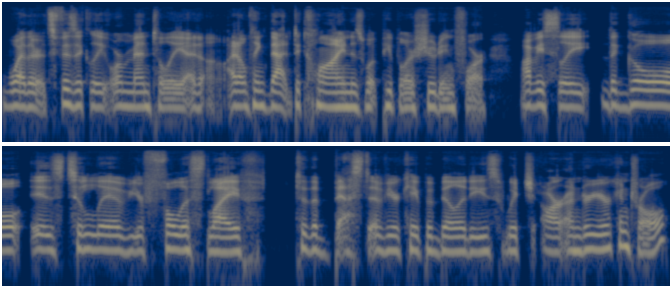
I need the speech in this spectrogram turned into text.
whether it's physically or mentally I don't, I don't think that decline is what people are shooting for. Obviously the goal is to live your fullest life to the best of your capabilities which are under your control.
